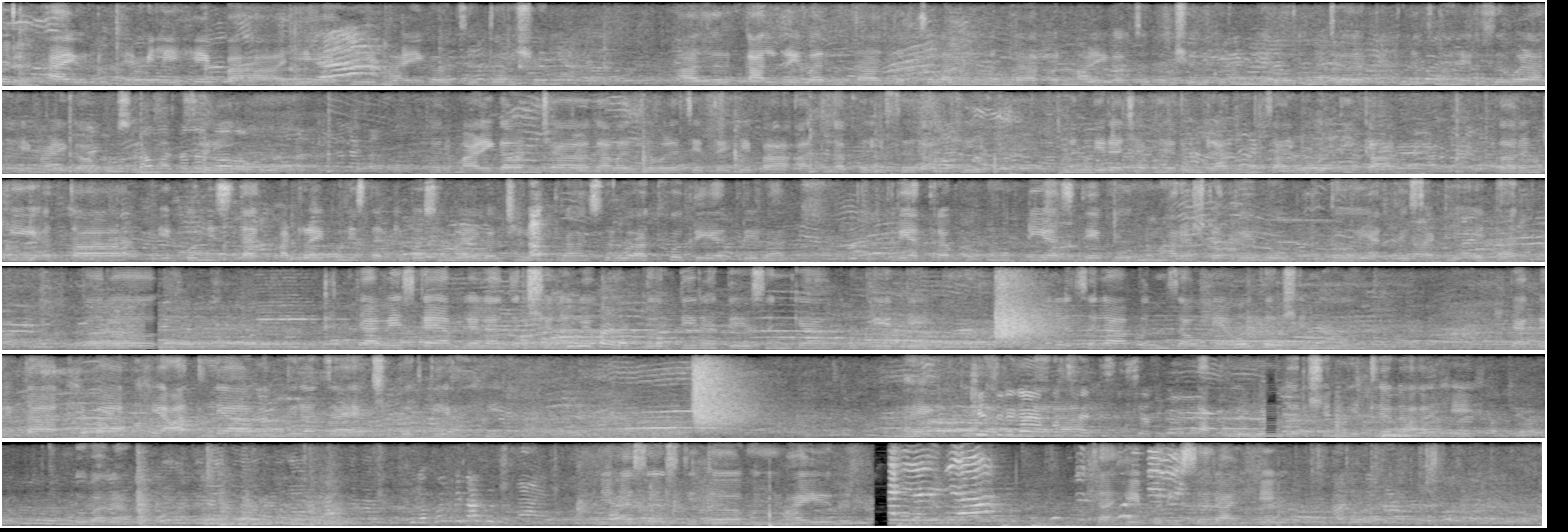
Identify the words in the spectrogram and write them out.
Hi YouTube family हे पहा हे आहे माळेगावचं दर्शन. आज जर काल रविवार होता तर चला मी म्हणलं आपण माळेगावचं दर्शन करून घेऊ. माझ्या तिथूनच माहेर जवळ आहे माळेगावपासून मगझरी तर माळेगाव आमच्या गावाजवळच येतं हे पहा आतला परिसर आहे. मंदिराच्या बाहेरून रांगण चालू होती का? कारण की आत्ता एकोणीस तार अठरा एकोणीस तारखेपासून माळेगावची यात्रा सुरुवात होते यात्रेला. तर यात्रा खूप मोठी असते. पूर्ण महाराष्ट्रातले लोक तिथं यात्रेसाठी येतात. तर त्यावेळेस काय आपल्याला दर्शनाला खूप गर्दी राहते संख्या खूप येते. म्हणलं चला आपण जाऊन यावं दर्शन घेऊन. त्याकरिता हे पा हे आतल्या मंदिरात जायची गर्दी आहे बाहेर भंडारा टाकून दर्शन घेतलेलं आहे खंडोबाला. आणि असंच तिथं मग बाहेर हे परिसर आहे.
